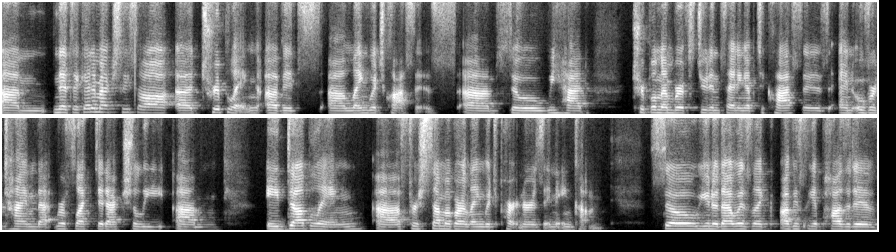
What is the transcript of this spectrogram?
um, Natakallam actually saw a tripling of its uh, language classes. Um, so we had triple number of students signing up to classes and over time that reflected actually um, a doubling uh, for some of our language partners in income. So, you know, that was like obviously a positive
